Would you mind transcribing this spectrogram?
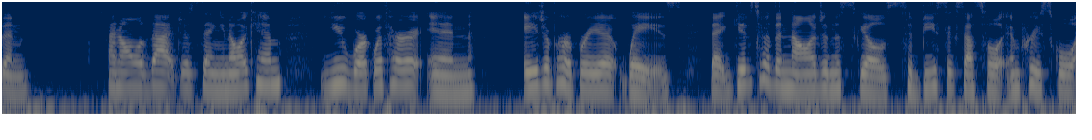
and and all of that just saying you know what kim you work with her in age appropriate ways that gives her the knowledge and the skills to be successful in preschool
